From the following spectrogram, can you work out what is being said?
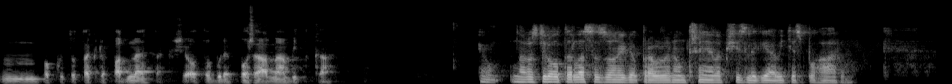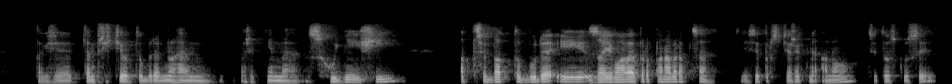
mm, pokud to tak dopadne, takže o to bude pořádná bitka. Jo, na rozdíl od téhle sezóny jde opravdu jenom tři nejlepší z ligy a vítěz poháru. Takže ten příští rok to bude mnohem, řekněme, schudnější a třeba to bude i zajímavé pro pana Vrabce, jestli prostě řekne ano, chci to zkusit,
